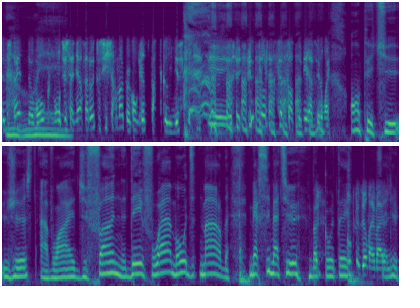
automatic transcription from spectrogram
Une Ah fête de oui. woke, mon Dieu Seigneur, ça doit être aussi charmant qu'un congrès du Parti communiste. Et, et on essaie de s'en tenir assez loin. On peut-tu juste avoir du fun des fois, maudite marde. Merci Mathieu. Bon côté. Au plaisir, bye bye. Salut.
